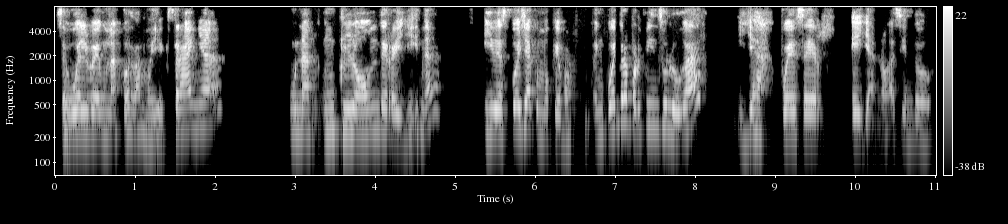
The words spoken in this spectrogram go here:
se vuelve una cosa muy extraña, una, un clon de Regina, y después ya como que encuentra por fin su lugar y ya puede ser ella, ¿no? Haciendo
